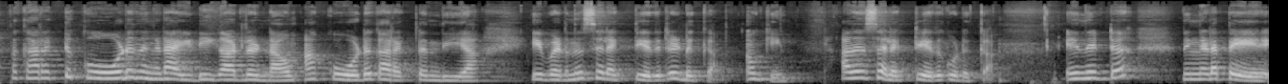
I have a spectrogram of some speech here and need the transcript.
അപ്പോൾ കറക്റ്റ് കോഡ് നിങ്ങളുടെ ഐ ഡി കാർഡിൽ ഉണ്ടാവും ആ കോഡ് കറക്റ്റ് എന്ത് ചെയ്യുക ഇവിടുന്ന് സെലക്ട് ചെയ്തിട്ട് എടുക്കുക ഓക്കെ അത് സെലക്ട് ചെയ്ത് കൊടുക്കാം എന്നിട്ട് നിങ്ങളുടെ പേര്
